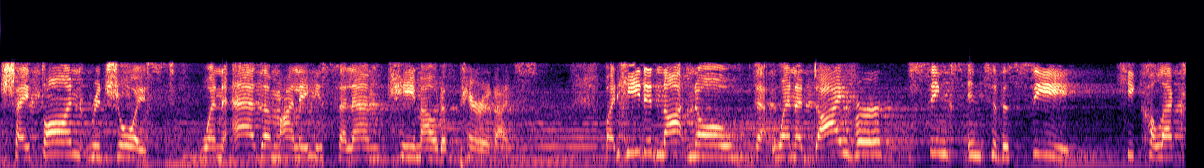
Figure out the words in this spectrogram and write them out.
Shaitan rejoiced when Adam alayhi salam came out of paradise. But he did not know that when a diver sinks into the sea, he collects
